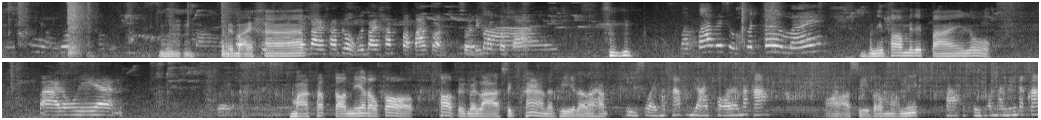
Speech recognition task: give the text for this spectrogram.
ซื้อข้าวด้วยอืมบ๊ายบายครับบ๊ายบายครับลูกบ๊ายบายครับป้าป้าก่อน สวัสดีครับป้าป้าป๊าป้าไปส่งคอตเตอร์ไหมวันนี้พ่อไม่ได้ไปลูกไปโรงเรียน มาครับตอนนี้เราก็ทอดเป็นเวลา 15 นาทีแล้วนะครับสีสวยนะคะคุณยายพอแล้วนะคะอ่าสีประมาณนี้ค่ะสีประมาณนี้นะคะ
